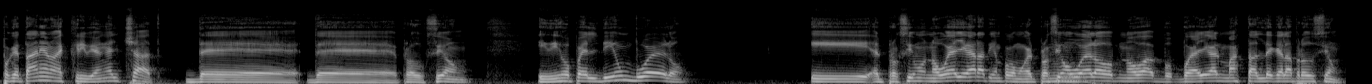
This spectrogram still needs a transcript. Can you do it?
Porque Tania nos escribió en el chat de, de producción y dijo, perdí un vuelo y el próximo, no voy a llegar a tiempo, como que el próximo vuelo no va- voy a llegar más tarde que la producción.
